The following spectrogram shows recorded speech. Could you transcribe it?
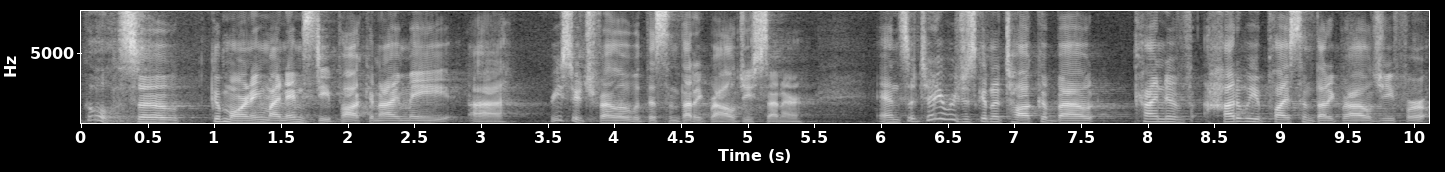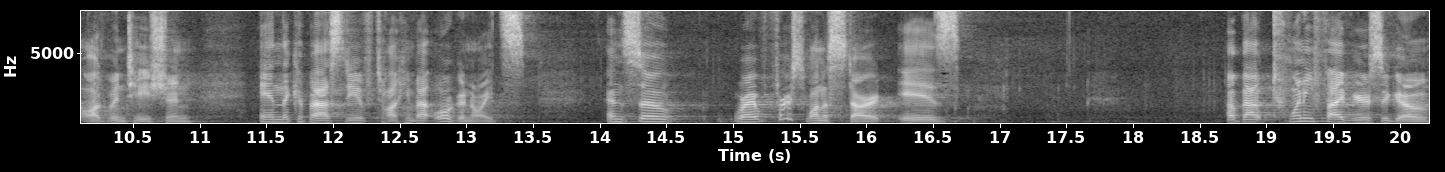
Cool. So, good morning. My name is Deepak, and I'm a uh, research fellow with the Synthetic Biology Center. And so today we're just going to talk about kind of how do we apply synthetic biology for augmentation in the capacity of talking about organoids. And so where I first want to start is about 25 years ago,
